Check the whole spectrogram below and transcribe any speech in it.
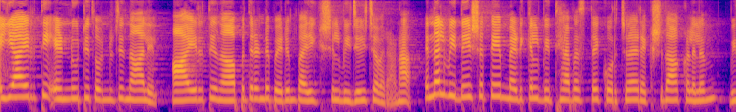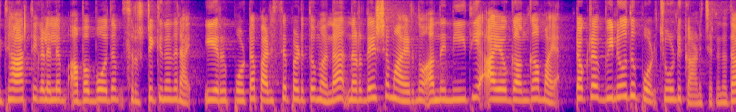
അയ്യായിരത്തി എണ്ണൂറ്റി തൊണ്ണൂറ്റിനാലിൽ ആയിരത്തി നാൽപ്പത്തിരണ്ട് പേരും പരീക്ഷയിൽ വിജയിച്ചവരാണ്. എന്നാൽ വിദേശത്തെ മെഡിക്കൽ വിദ്യാഭ്യാസത്തെക്കുറിച്ച് രക്ഷിതാക്കളിലും വിദ്യാർത്ഥികളിലും അവബോധം സൃഷ്ടിക്കുന്നതിനായി ഈ റിപ്പോർട്ട് പരസ്യപ്പെടുത്തുമെന്ന് നിർദ്ദേശമായിരുന്നു അന്ന് നീതി ആയോഗ് അംഗമായ ഡോക്ടർ വിനോദ് പോൾ ചൂണ്ടിക്കാണിച്ചിരുന്നത്.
